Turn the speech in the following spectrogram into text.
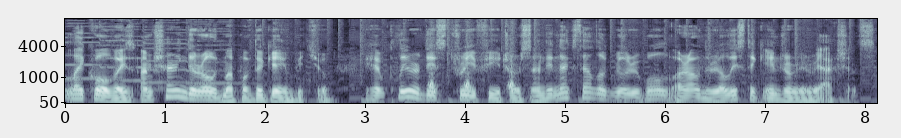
Like always, I'm sharing the roadmap of the game with you. We have cleared these three features and the next devlog will revolve around realistic injury reactions.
